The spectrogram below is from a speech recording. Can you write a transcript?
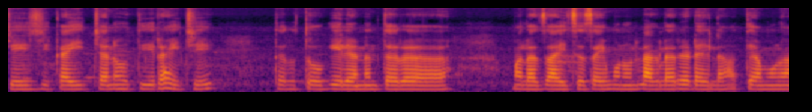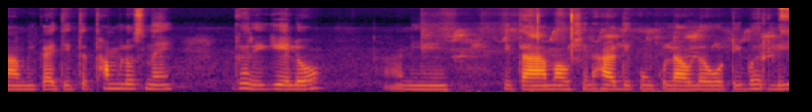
जयची काही इच्छा नव्हती राहायची. तर तो गेल्यानंतर मला जायचंच आहे म्हणून लागला रडायला. त्यामुळं आम्ही काही तिथं थांबलोच नाही. घरी गेलो आणि इथं मावशीनं हळदी कुंकू लावलं ओटी भरली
